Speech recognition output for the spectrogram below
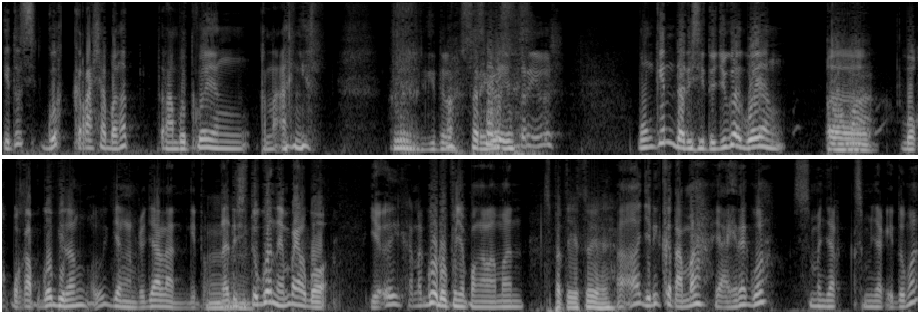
itu gue kerasa banget rambut gue yang kena angin Rrr, gitu loh Oh, serius? serius mungkin dari situ juga gue yang eh, Trauma. bok bokap gue bilang lu jangan ke jalan gitu Hmm. dari situ gue nempel bawa ya eh karena gue udah punya pengalaman Seperti itu ya. Ah, ah, jadi ketambah ya akhirnya gue semenjak semenjak itu mah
